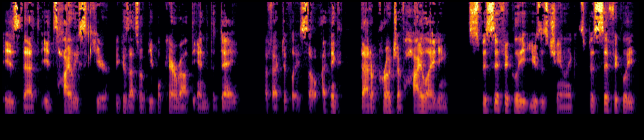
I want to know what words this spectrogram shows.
is that it's highly secure because that's what people care about at the end of the day effectively. So I think that approach of highlighting specifically it uses Chainlink, specifically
